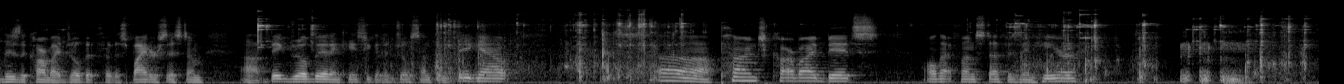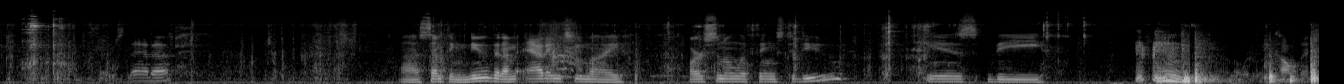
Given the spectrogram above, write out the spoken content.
this is the carbide drill bit for the Spyder system. Uh, big drill bit in case you got to drill something big out. Uh, punch, carbide bits, all that fun stuff is in here. Close that up. Uh, something new that I'm adding to my arsenal of things to do is the I don't know what they call this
